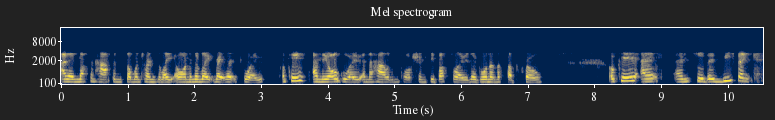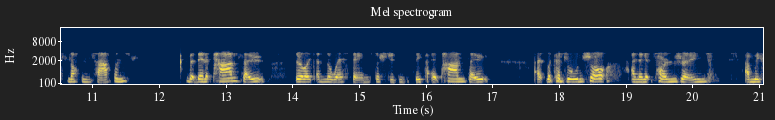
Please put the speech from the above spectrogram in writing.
and then nothing happens. Someone turns the light on and they're like, right, let's go out, okay? And they all go out in the Halloween costumes. They bustle out. They're going on a sub crawl, okay? And it's, and so then we think nothing's happened, but then it pans out. They're like in the West End. They're students. They it pans out at like a drone shot, and then it turns round, and we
